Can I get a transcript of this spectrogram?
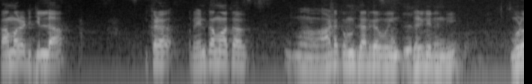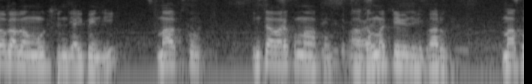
కామారెడ్డి జిల్లా. ఇక్కడ రేణుకామాత ఆటకం జరగబోయి జరిగింది మూడవ భాగం ముగిసింది అయిపోయింది. మాకు ఇంతవరకు మాకు ఆ వారు మాకు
